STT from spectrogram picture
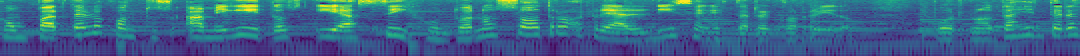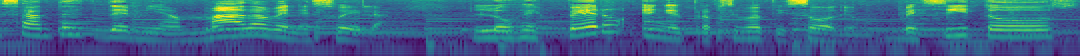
Compártelo con tus amiguitos y así junto a nosotros realicen este recorrido por notas interesantes de mi amada Venezuela. Los espero en el próximo episodio. Besitos.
